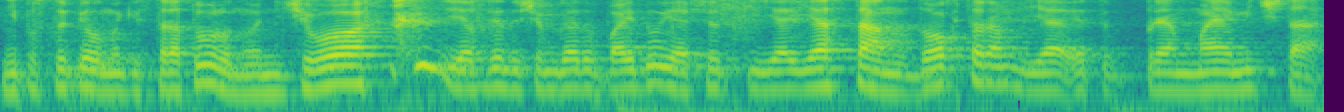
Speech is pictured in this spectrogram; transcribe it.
не поступил в магистратуру, но ничего, я в следующем году пойду, я все-таки, я, я стану доктором, я, это прям моя мечта.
